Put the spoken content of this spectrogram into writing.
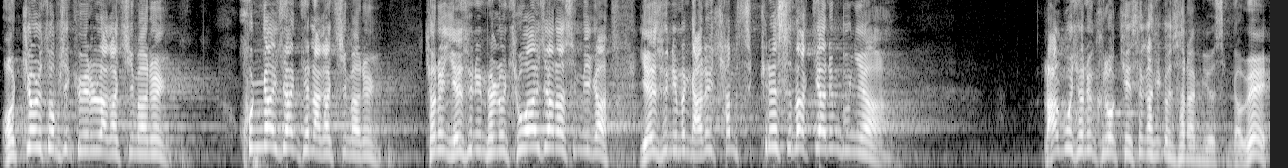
어쩔 수 없이 교회를 나갔지만은 혼나지 않게 나갔지만은 저는 예수님 별로 좋아하지 않았습니다. 예수님은 나를 참 스트레스 받게 하는 분이야. 라고 저는 그렇게 생각했던 사람이었습니다. 왜?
